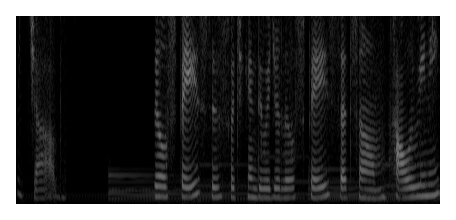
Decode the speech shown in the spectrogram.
Good job. Little space. This is what you can do with your little space. That's um Halloweeny.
